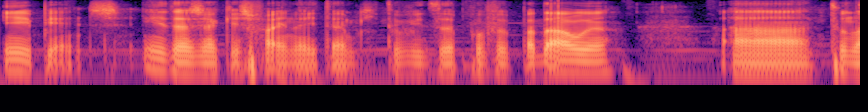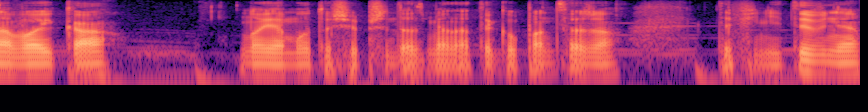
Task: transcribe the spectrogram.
i pięć. I też jakieś fajne itemki tu widzę powypadały. A tu na Wojka, no jemu to się przyda zmiana tego pancerza definitywnie.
